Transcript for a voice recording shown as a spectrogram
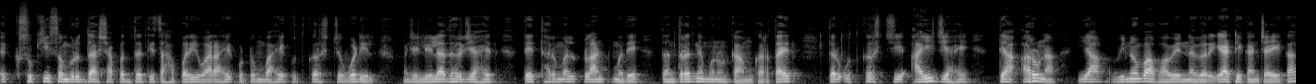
एक सुखी समृद्ध अशा पद्धतीचा हा परिवार आहे कुटुंब आहे उत्कर्षचे वडील म्हणजे लीलाधर जे आहेत ते थर्मल प्लांटमध्ये तंत्रज्ञ म्हणून काम करतायत. तर उत्कर्षची आई जी आहे त्या अरुणा या विनोबा भावे नगर या ठिकाणच्या एका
